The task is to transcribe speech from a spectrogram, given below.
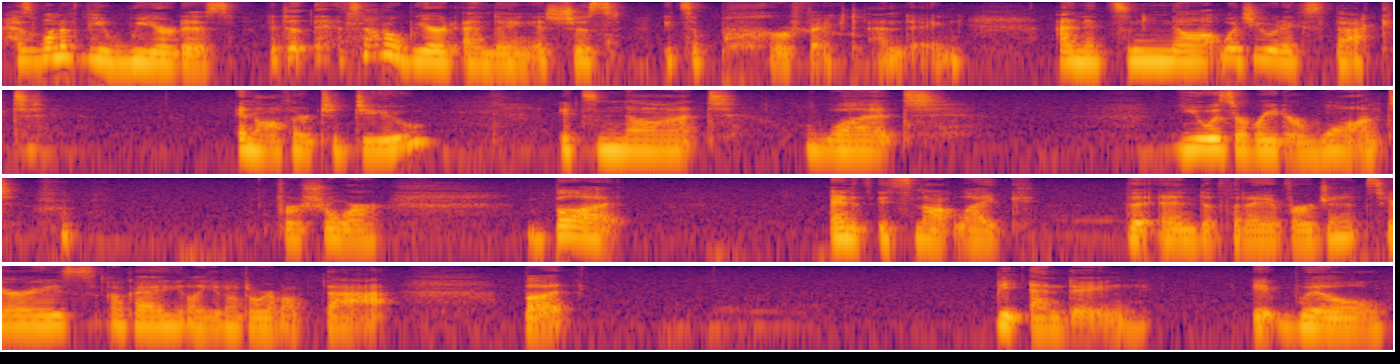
has one of the weirdest, it, it's not a weird ending, it's just, it's a perfect ending. And it's not what you would expect an author to do. It's not what you as a reader want, for sure. But and it's not like the end of the Divergent series, okay? Like you don't have to worry about that. But the ending, it will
